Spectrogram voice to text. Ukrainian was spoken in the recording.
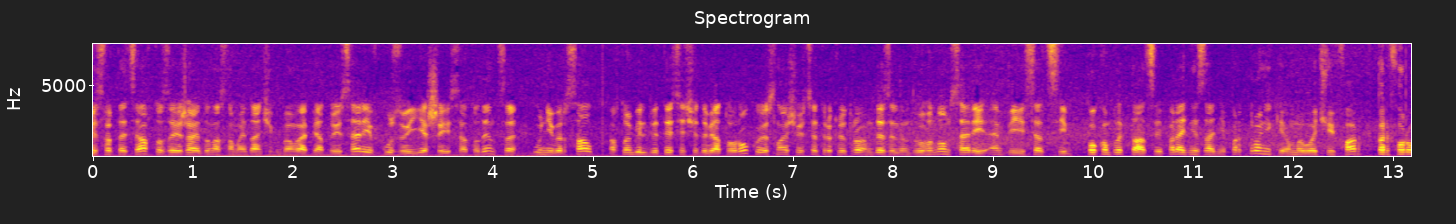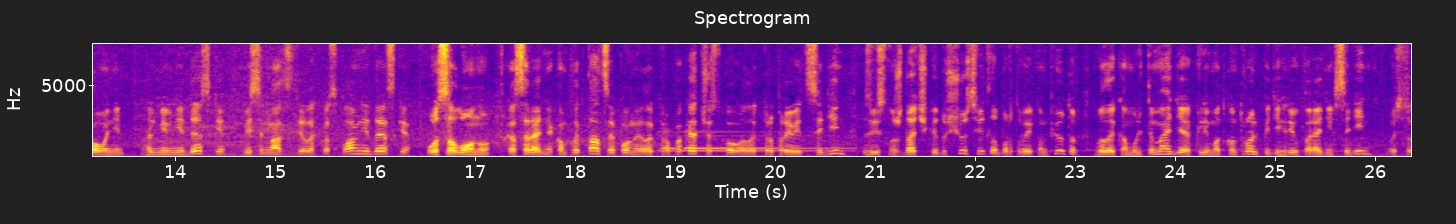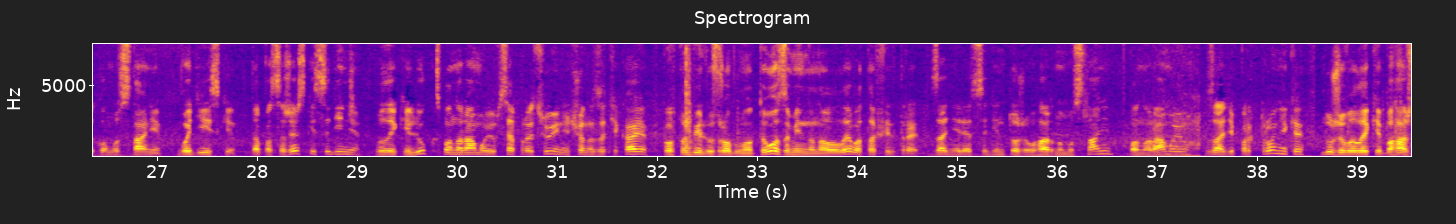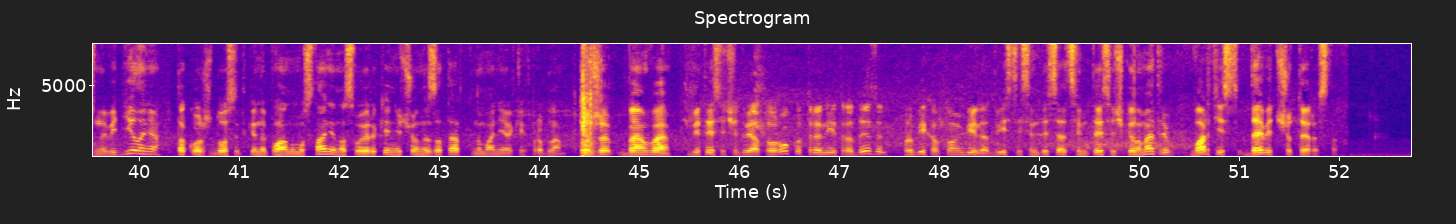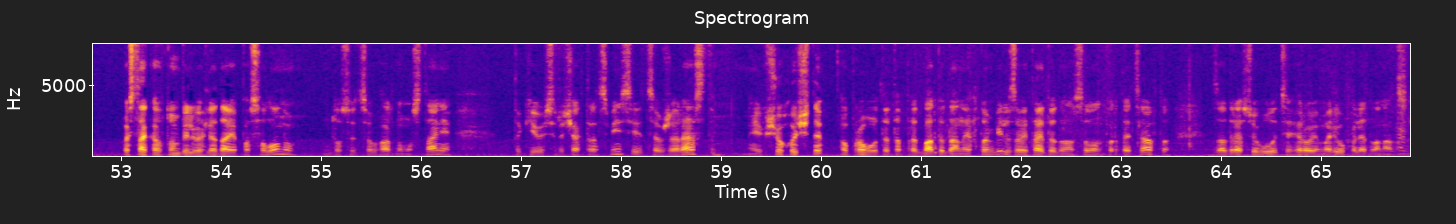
З авто заїжджає до нас на майданчик BMW 5 серії в кузові Е61. Це універсал. Автомобіль 2009 року і оснащується 3-літровим дизельним двигуном серії М57. По комплектації передні задні парктроніки, омивачі фар, перфоровані гальмівні диски, 18 легкосплавні диски. По салону така середня комплектація, повний електропакет, частковий електропривід сидінь. Звісно ж, датчики дощу, світло, бортовий комп'ютер, велика мультимедіа, клімат-контроль, підігрів передніх сидінь. Ось в такому стані водійські та пасажирські сидіння, великий люк панорамою, все працює, нічого не затікає. По автомобілю зроблено ТО, замінена олива та фільтри. Задній ряд сидінь теж в гарному стані, панорамою. Ззаді парктроніки, дуже велике багажне відділення, також в досить непоганому стані. На свої роки нічого не затерто, немає ніяких проблем. Отже, BMW 2009 року, 3 літра дизель, пробіг автомобіля 277 тисяч кілометрів, вартість 9400. Ось так автомобіль виглядає по салону, досить в гарному стані. Такий ось рычаг трансмісії, це вже рест. Якщо хочете опробувати та придбати даний автомобіль, завітайте до нас в салон Фортеця Авто за адресою вулиця Героїв Маріуполя, 12.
